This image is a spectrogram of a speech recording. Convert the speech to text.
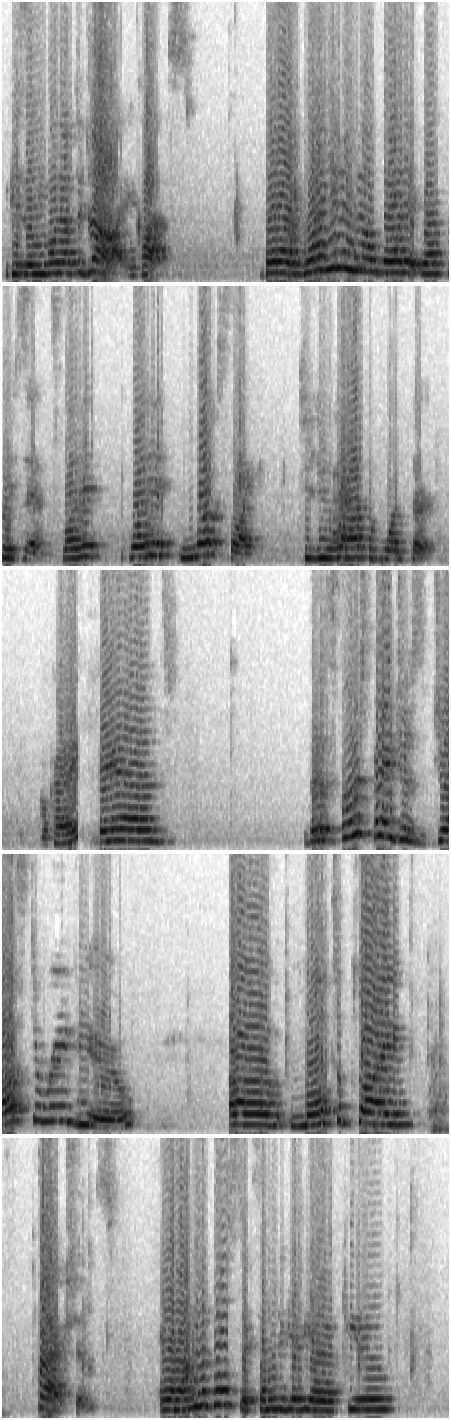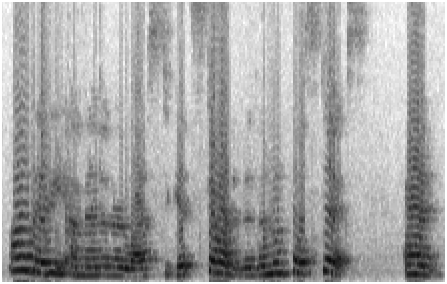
Because then you won't have to draw in class. But I want you to know what it represents, what it, what it looks like to do half of one third, okay? And this first page is just a review of multiplying fractions. And I'm going to pull sticks. I'm going to give you a few, oh, maybe a minute or less to get started. And then I'm going to pull sticks. And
